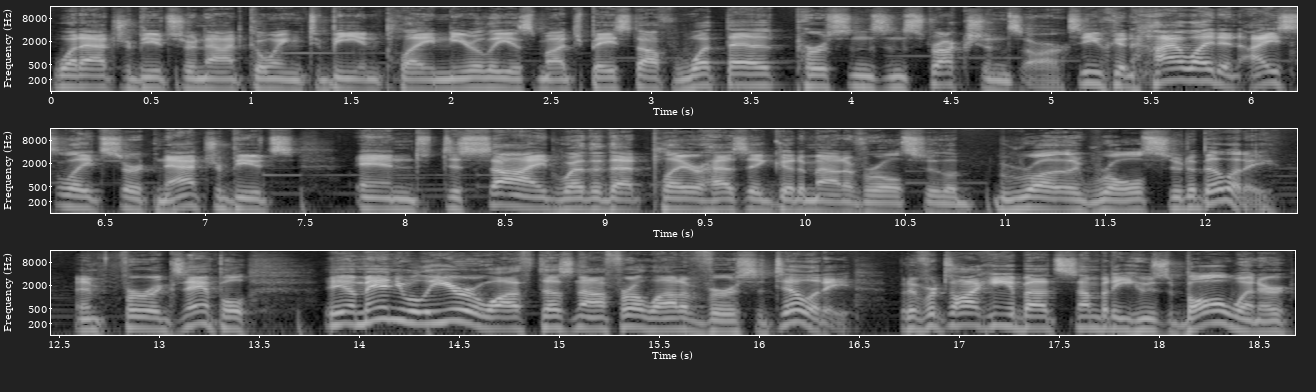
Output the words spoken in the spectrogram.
what attributes are not going to be in play nearly as much based off what that person's instructions are. So you can highlight and isolate certain attributes and decide whether that player has a good amount of role, role suitability. And for example, Emmanuel Ayirawath doesn't offer a lot of versatility, But if we're talking about somebody who's a ball winner,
